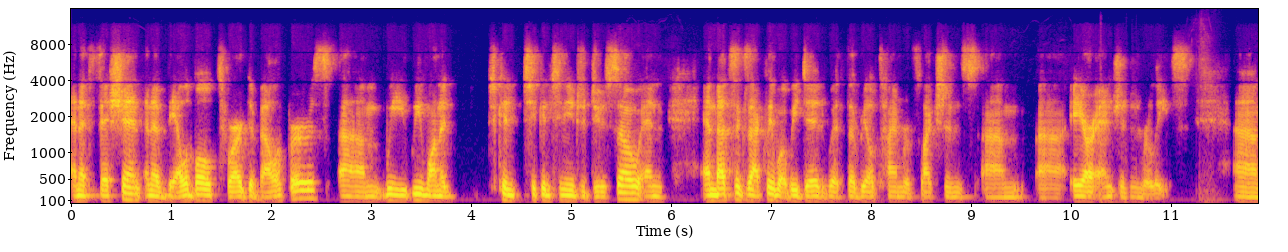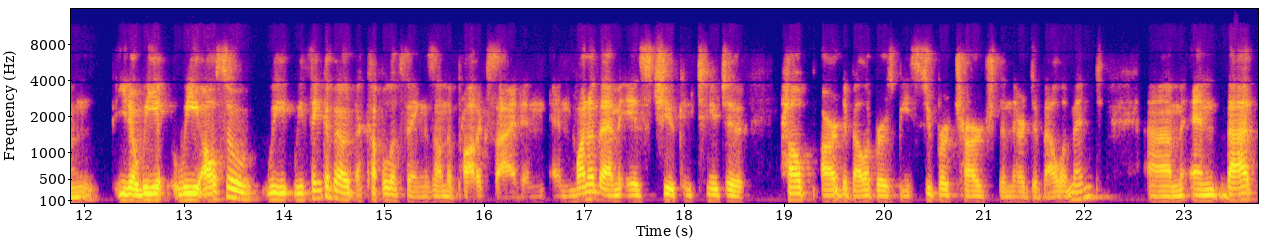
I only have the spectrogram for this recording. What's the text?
and efficient and available to our developers, um, we we want to to, to continue to do so. And, and that's exactly what we did with the real-time reflections um, uh, AR engine release. Um, you know, we we also we we think about a couple of things on the product side, and and one of them is to continue to help our developers be supercharged in their development, um, and that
